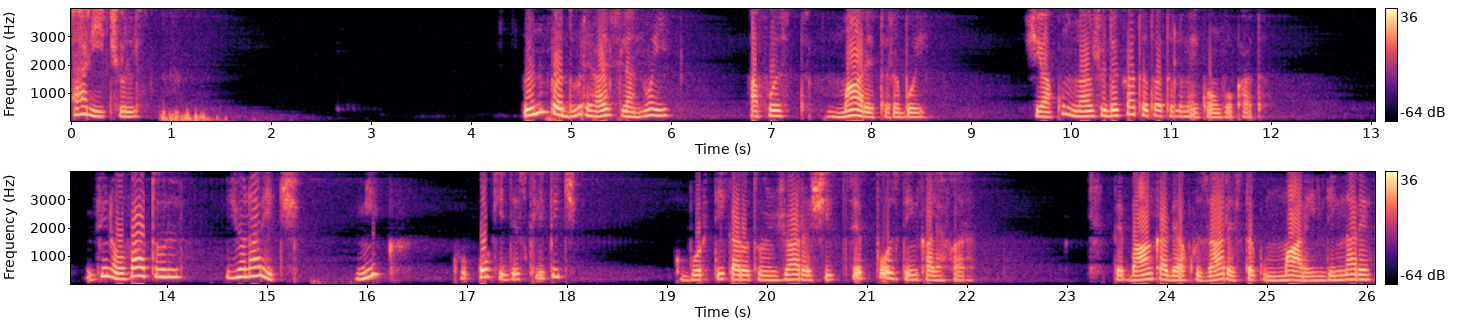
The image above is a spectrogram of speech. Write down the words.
Ariciul În pădure azi la noi a fost mare tărăboi și acum la judecată toată lumea e convocată. Vinovatul e un arici, mic, cu ochii desclipici, cu burtica rotunjoară și țepos din calea afară. Pe banca de acuzare stă cu mare indignare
